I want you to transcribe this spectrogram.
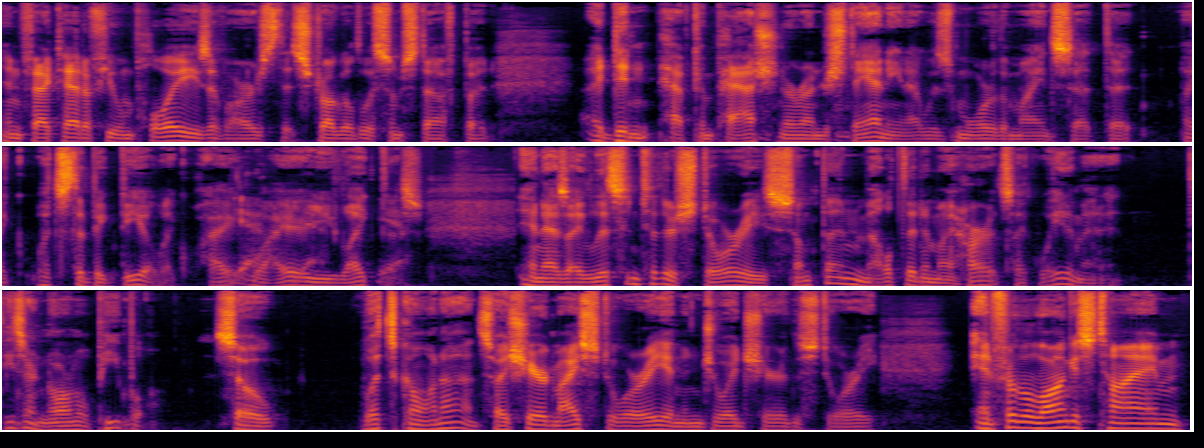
in fact had a few employees of ours that struggled with some stuff but i didn't have compassion or understanding i was more of the mindset that like what's the big deal like why Yeah, why are yeah, you like yeah. this and as i listened to their stories something melted in my heart it's like wait a minute these are normal people so what's going on so i shared my story and enjoyed sharing the story and for the longest time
